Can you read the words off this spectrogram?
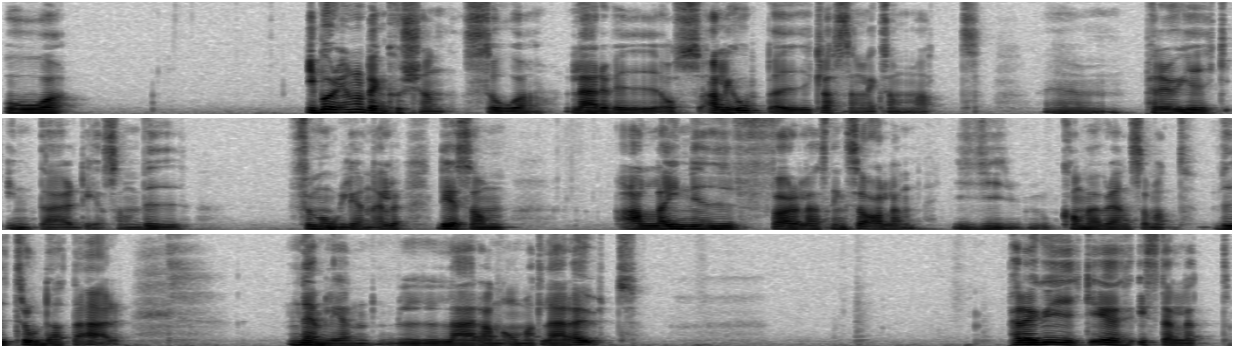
Och i början av den kursen så lärde vi oss allihopa i klassen liksom att eh, pedagogik inte är det som vi förmodligen, eller det som alla inne i föreläsningssalen kom överens om att vi trodde att det är. Nämligen läran om att lära ut. Pedagogik är istället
